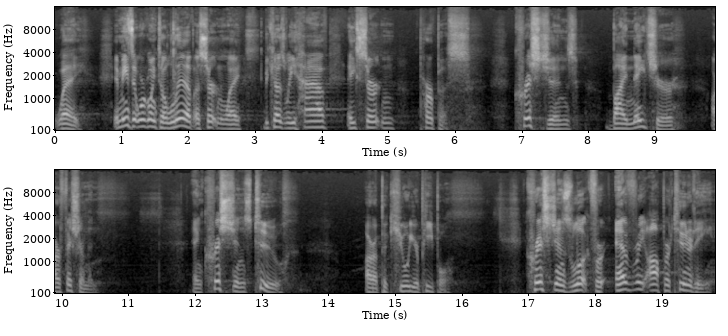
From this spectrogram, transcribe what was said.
way. It means that we're going to live a certain way because we have a certain purpose. Christians, by nature, are fishermen. And Christians, too, are a peculiar people. Christians look for every opportunity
